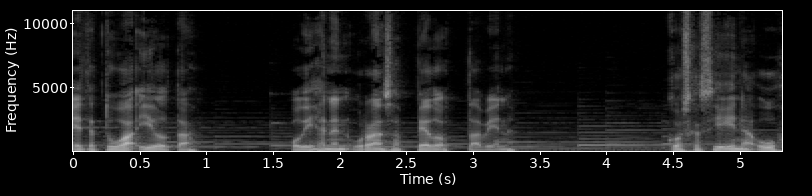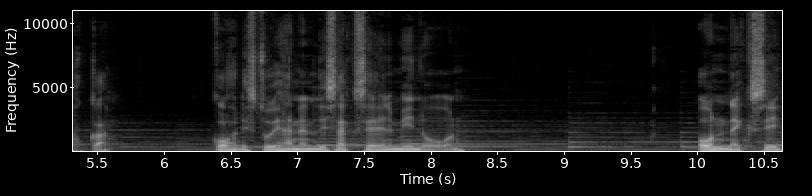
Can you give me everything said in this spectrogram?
että tuo ilta oli hänen uransa pelottavin, koska siinä uhka kohdistui hänen lisäkseen minuun. Onneksi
